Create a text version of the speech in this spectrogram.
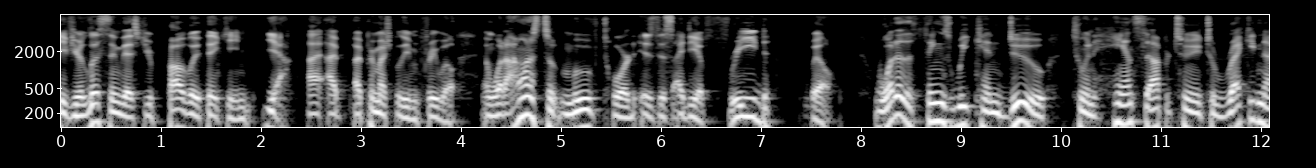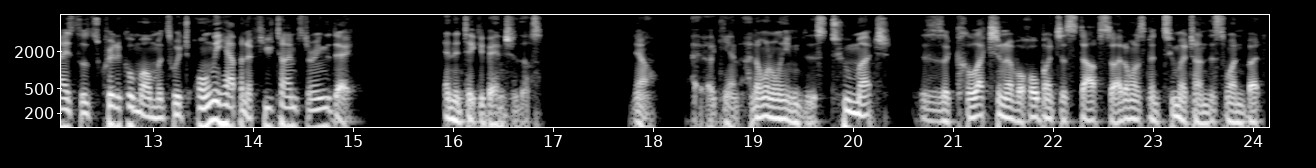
if you're listening to this, you're probably thinking, yeah, I, I, I pretty much believe in free will. And what I want us to move toward is this idea of freed will. What are the things we can do to enhance the opportunity to recognize those critical moments, which only happen a few times during the day, and then take advantage of those? Now, again, I don't want to lean into this too much. This is a collection of a whole bunch of stuff, so I don't want to spend too much on this one, but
